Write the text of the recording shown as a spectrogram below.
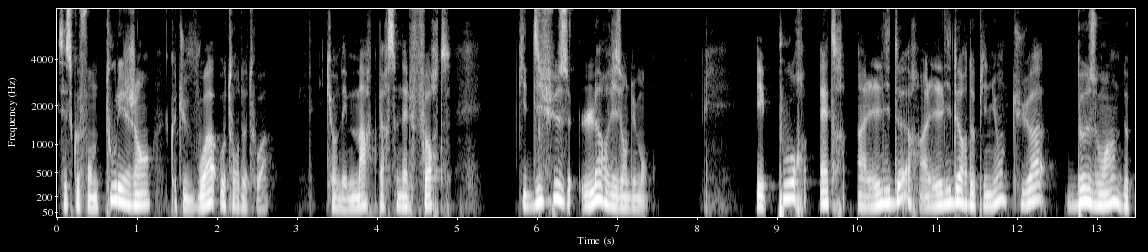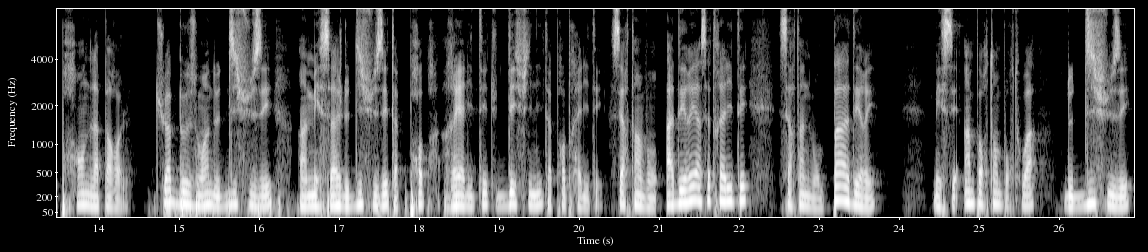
c'est ce que font tous les gens que tu vois autour de toi, qui ont des marques personnelles fortes, qui diffusent leur vision du monde. Et pour être un leader, un leader d'opinion, tu as besoin de prendre la parole. Tu as besoin de diffuser un message, de diffuser ta propre réalité. Tu définis ta propre réalité. Certains vont adhérer à cette réalité, certains ne vont pas adhérer. Mais c'est important pour toi de diffuser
